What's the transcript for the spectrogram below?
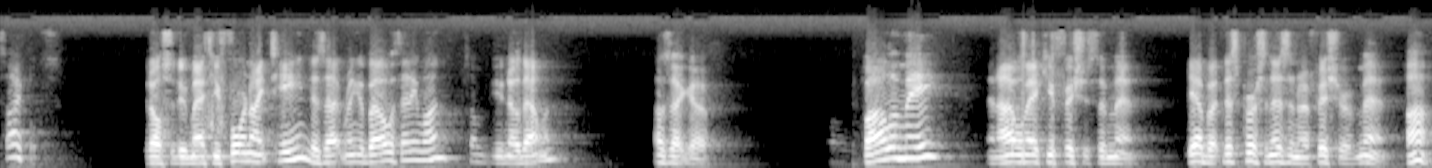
disciples. You could also do Matthew 4:19. Does that ring a bell with anyone? Some of you know that one. How's that go? Follow me, and I will make you fishers of men. Yeah, but this person isn't a fisher of men. Ah,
